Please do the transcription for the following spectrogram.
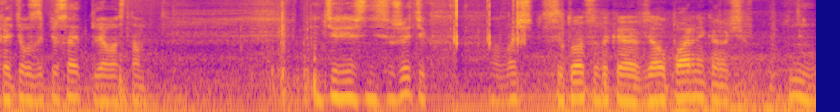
хотел записать для вас там интересный сюжетик. Значит, ситуация такая, взял парня, короче, ну,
